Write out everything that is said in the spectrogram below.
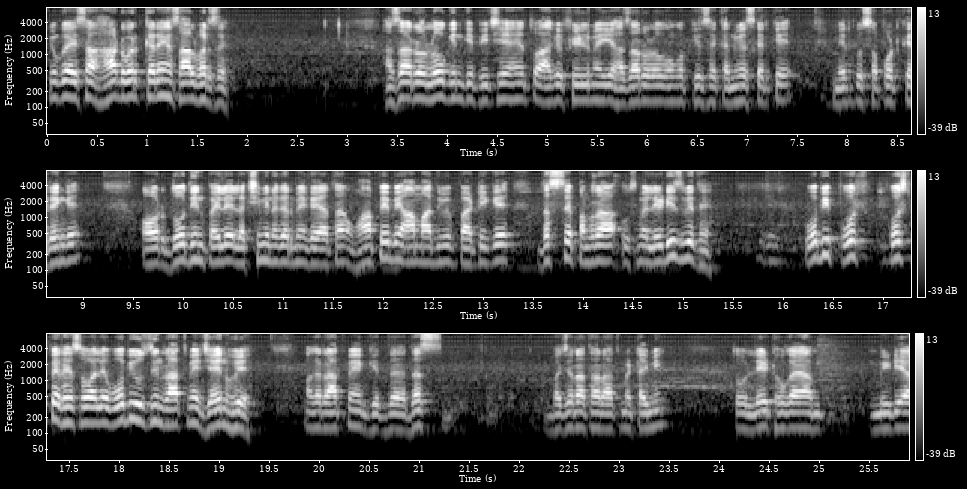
क्योंकि ऐसा हार्ड वर्क करें हैं साल भर से। हज़ारों लोग इनके पीछे हैं तो आगे फ़ील्ड में ये हज़ारों लोगों को फिर से कन्वेंस करके मेरे को सपोर्ट करेंगे। और दो दिन पहले लक्ष्मी नगर में गया था, वहाँ पे भी आम आदमी पार्टी के 10 से 15 उसमें लेडीज़ भी थे। वो भी पोस्ट पोस्ट पे रहे वाले, वो भी उस दिन रात में जैन हुए। मगर रात में दस बज रहा था रात में टाइमिंग तो लेट हो गया मीडिया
